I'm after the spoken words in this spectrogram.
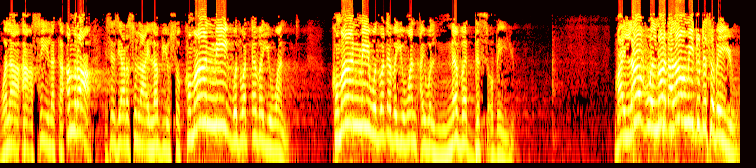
Wala a'si laka amra. He says, Ya Rasulullah, I love you. So command me with whatever you want. Command me with whatever you want. I will never disobey you. My love will not allow me to disobey you.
